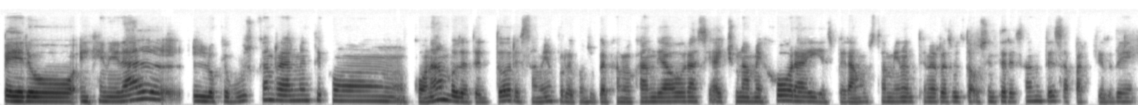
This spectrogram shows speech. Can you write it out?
pero en general lo que buscan realmente con, con ambos detectores también, porque con Supercamiocande ahora se ha hecho una mejora y esperamos también obtener resultados interesantes a partir de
